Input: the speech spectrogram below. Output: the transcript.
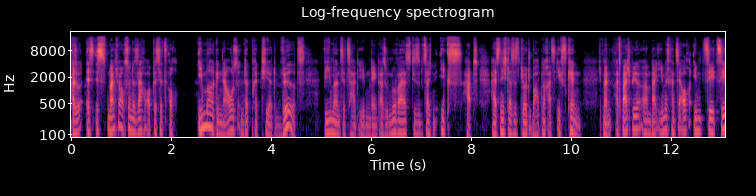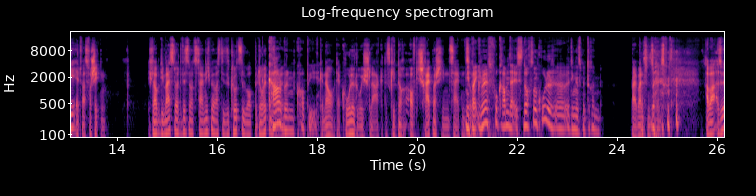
Also es ist manchmal auch so eine Sache, ob das jetzt auch immer genauso interpretiert wird, wie man es jetzt halt eben denkt. Also nur weil es diese Bezeichnung X hat, heißt nicht, dass es die Leute überhaupt noch als X kennen. Ich meine, als Beispiel, ähm, bei E-Mails kannst du ja auch im CC etwas verschicken. Ich glaube, die meisten Leute wissen heutzutage nicht mehr, was diese Kürzel überhaupt bedeuten soll. Carbon Copy. Genau, der Kohledurchschlag. Das geht noch auf die Schreibmaschinenzeiten Nee, bei zurück. E-Mails-Programmen, da ist noch so ein Kohle-Dingens mit drin. Bei manchen zumindest. Aber also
